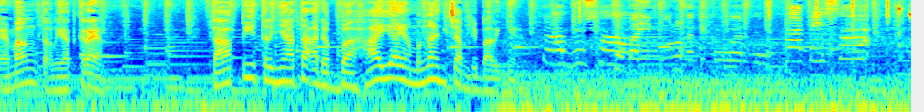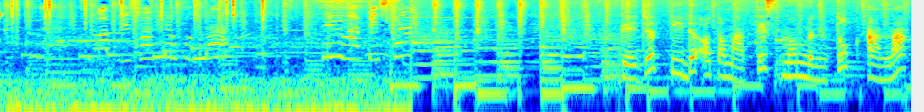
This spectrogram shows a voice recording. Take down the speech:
memang terlihat keren. Tapi ternyata ada bahaya yang mengancam di baliknya. Cobain gadget tidak otomatis membentuk anak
